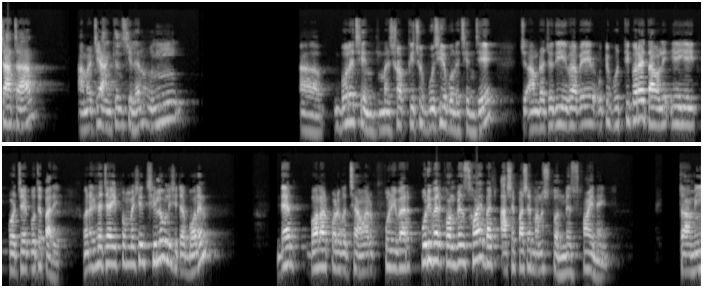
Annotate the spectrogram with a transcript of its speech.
চাচা, আমার যে আঙ্কেল ছিলেন, উনি বলেছেন মানে সবকিছু বুঝিয়ে বলেছেন যে আমরা যদি এভাবে ওকে ভর্তি করাই, তাহলে এই এই পর্যায়ে হতে পারে। কাছে যা ইনফরমেশন ছিল উনি সেটা বলেন। দেন বলার পরে হচ্ছে আমার পরিবার পরিবার কনভিন্স হয় বাট আশেপাশের মানুষ কনভিন্স হয় নাই। তো আমি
